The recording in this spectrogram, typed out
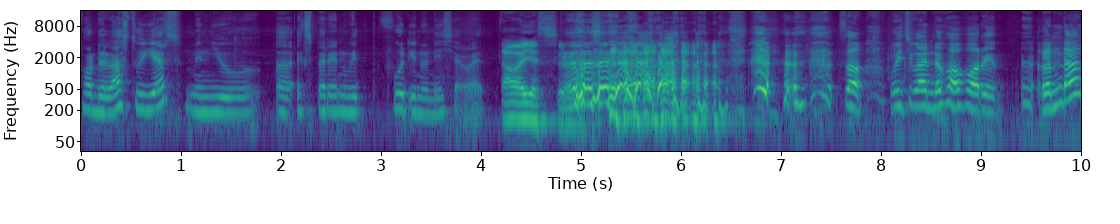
For the last two years, I mean you uh, experience with food Indonesia, right? Oh yes. So which one the favorite? Rendang,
